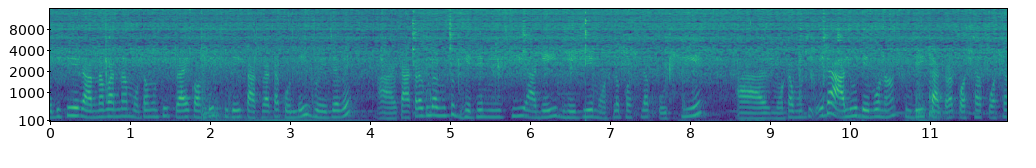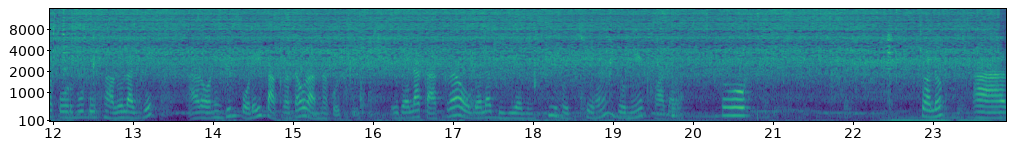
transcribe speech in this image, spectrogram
ওদিকে রান্না বান্না মোটামুটি প্রায় কমপ্লিট। শুধু এই কাঁকড়াটা করলেই হয়ে যাবে। আর কাঁকড়াগুলো আমি তো ভেজে নিয়েছি। আগেই ভেজে মশলা ফসলা কষিয়ে আর মোটামুটি এটা আলু দেবো না। শুধুই কাঁকড়া কষা কষা করব। বেশ ভালো লাগবে। আর অনেক দিন পরেই কাঁকড়াটাও রান্না করছি। এবেলা কাঁকড়া, ওবেলা বিরিয়ানি। কী হচ্ছে হ্যাঁ? জমিয়ে খাওয়া দাওয়া তো চলো, আর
